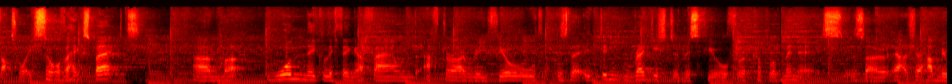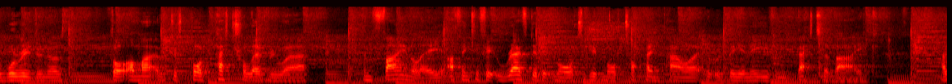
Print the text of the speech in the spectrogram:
that's what you sort of expect. Um, one niggly thing I found after I refueled is that it didn't register this fuel for a couple of minutes, so it actually had me worried and I thought I might have just poured petrol everywhere. And finally, I think if it revved a bit more to give more top end power, it would be an even better bike. I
